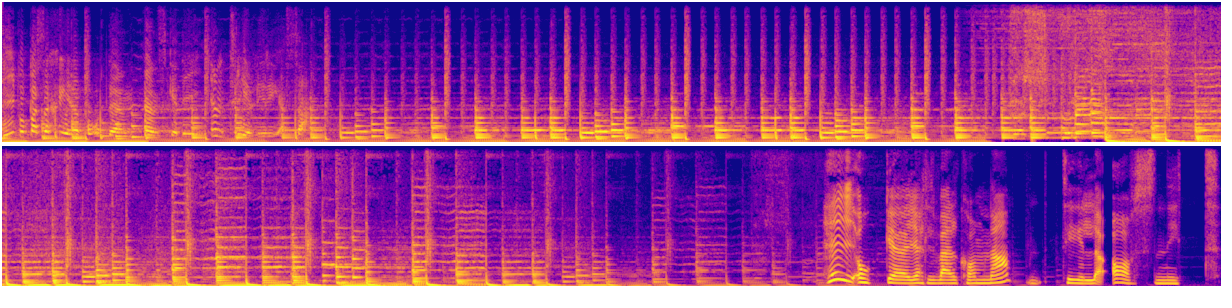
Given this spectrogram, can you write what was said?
Vi på Passagerarpodden önskar dig en trevlig resa. Hej och eh, hjärtligt välkomna till avsnitt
